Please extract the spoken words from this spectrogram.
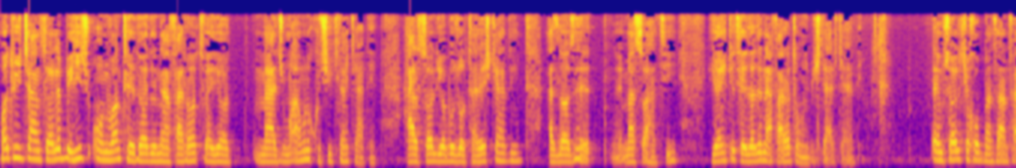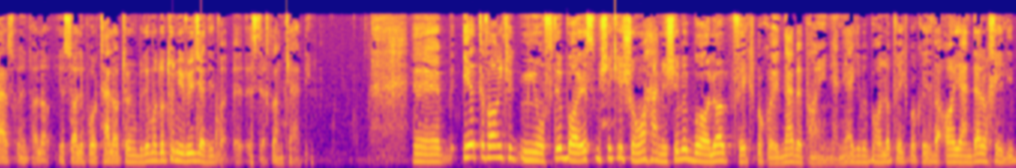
ما توی چند ساله به هیچ عنوان تعداد نفرات و یا مجموعهمون رو کوچیک نکردیم. هر سال یا بزرگترش کردیم از لحاظ مساحتی یا اینکه تعداد نفراتمون رو بیشتر کردیم. امسال که خب مثلا فرض کنید حالا یه سال پر تلاطمی بوده ما دو تا نیروی جدید استخدام کردیم. این اتفاقی که میفته باعث میشه که شما همیشه به بالا فکر بکنید نه به پایین. یعنی اگه به بالا فکر بکنید و آینده رو خیلی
